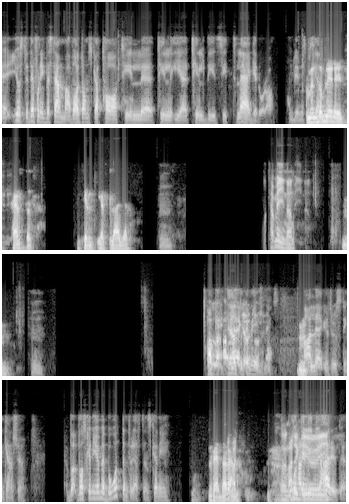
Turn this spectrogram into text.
eh, just det, det får ni bestämma vad de ska ta till, eh, till er, till sitt läger då. då. Om det är något Men då blir det tältet. Till ert läger. Mm, Och kaminen. Mm. mm. Alla, Okej, alla tält och kamin. lägerutrustning. Mm. All lägerutrustning kanske. Va, vad ska ni göra med båten förresten? Ska ni? Rädda den. Den Båten ligger ligger ju här ute.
